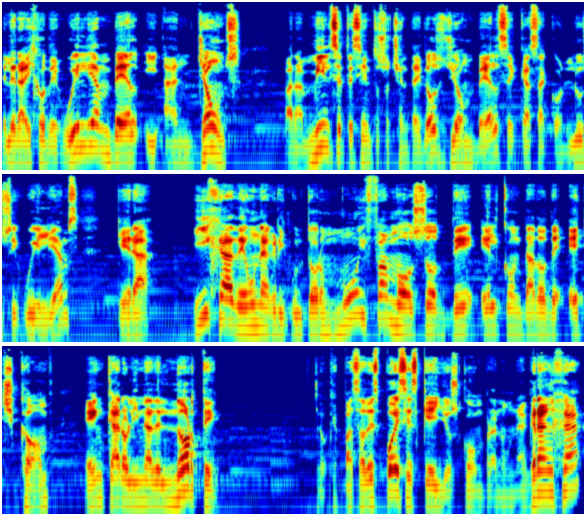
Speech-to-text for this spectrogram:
Él era hijo de William Bell y Anne Jones. Para 1782, John Bell se casa con Lucy Williams, que era hija de un agricultor muy famoso del el condado de Edgecombe, en Carolina del Norte. Lo que pasa después es que ellos compran una granja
